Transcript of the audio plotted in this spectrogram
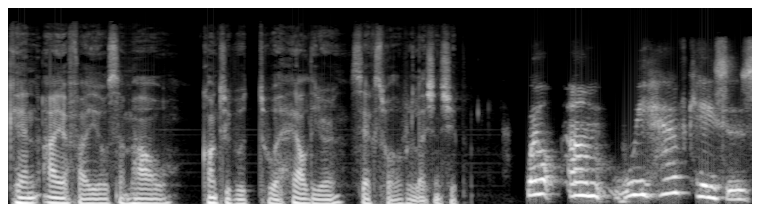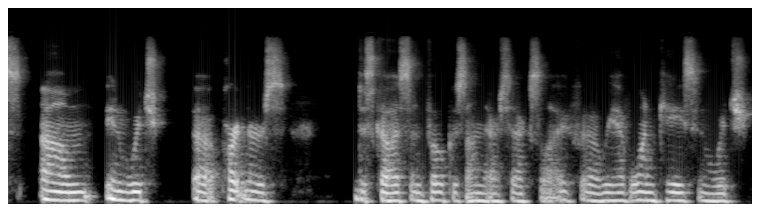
can IFIO somehow contribute to a healthier sexual relationship? Well, um, we have cases um, in which uh, partners discuss and focus on their sex life. Uh, we have one case in which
